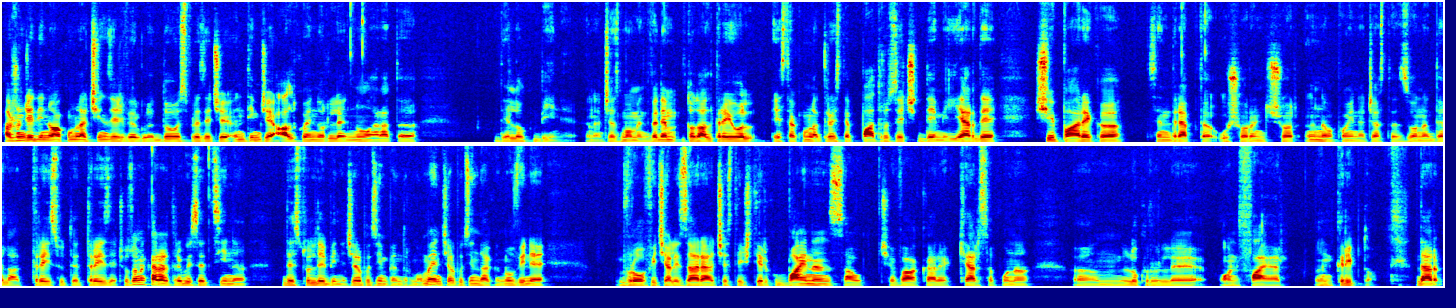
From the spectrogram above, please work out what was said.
ajunge din nou acum la 50,12, în timp ce altcoin-urile nu arată deloc bine în acest moment. Vedem, tot al treilea este acum la 340 de miliarde și pare că se îndreaptă ușor în ușor înapoi în această zonă de la 330. O zonă care ar trebui să țină destul de bine, cel puțin pentru moment, cel puțin dacă nu vine vreo oficializare a acestei știri cu Binance sau ceva care chiar să pună um, lucrurile on fire în cripto. Dar,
